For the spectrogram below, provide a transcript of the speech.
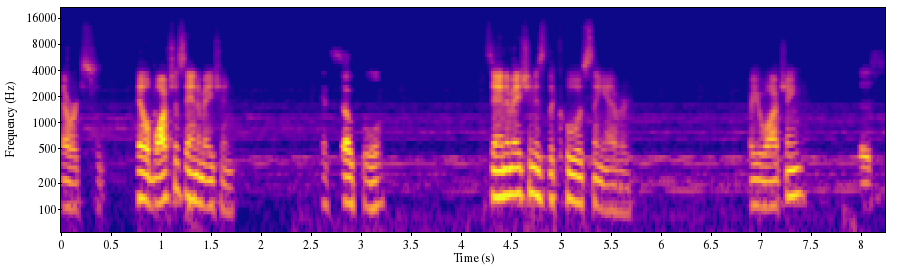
That works. Caleb, watch this animation. It's so cool. This animation is the coolest thing ever. Are you watching? This.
